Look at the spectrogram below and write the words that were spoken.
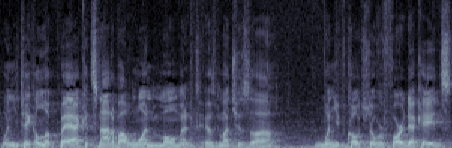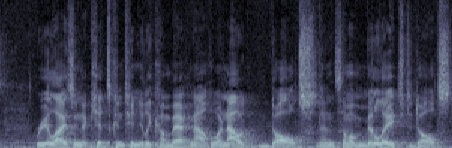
When you take a look back, it's not about one moment as much as uh, when you've coached over four decades realizing that kids continually come back now who are now adults, and some of them middle aged adults,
